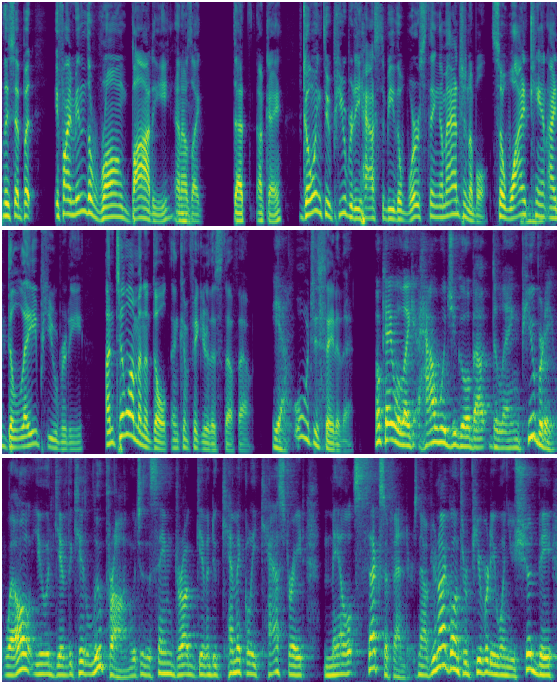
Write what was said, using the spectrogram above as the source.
they said, but if I'm in the wrong body, and I was like, that's okay. Going through puberty has to be the worst thing imaginable. So why mm-hmm. can't I delay puberty until I'm an adult and can figure this stuff out? Yeah. What would you say to that? Okay, well, like, how would you go about delaying puberty? Well, you would give the kid Lupron, which is the same drug given to chemically castrate male sex offenders. Now, if you're not going through puberty when you should be,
